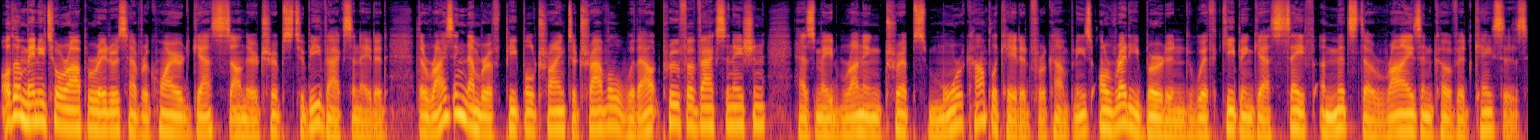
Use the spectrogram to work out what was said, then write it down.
Although many tour operators have required guests on their trips to be vaccinated, the rising number of people trying to travel without proof of vaccination has made running trips more complicated for companies already burdened with keeping guests safe amidst a rise rise in COVID cases.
